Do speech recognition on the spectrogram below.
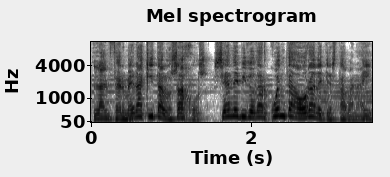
La enfermera quita los ajos, se ha debido dar cuenta ahora de que estaban ahí.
